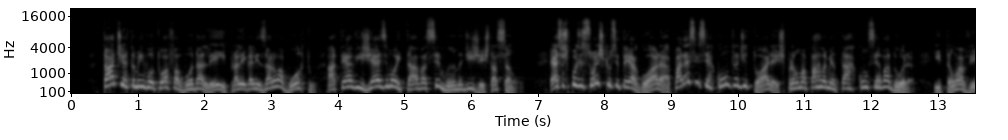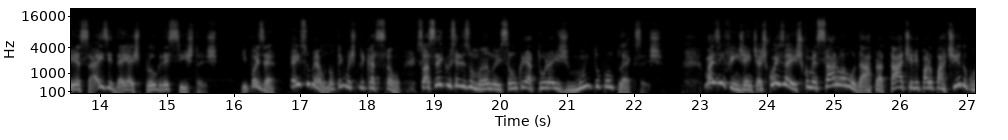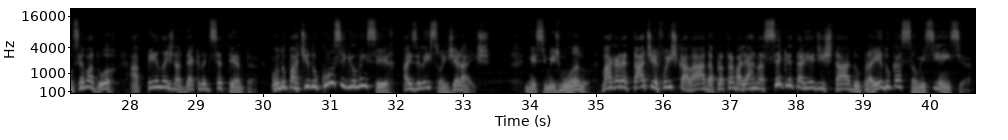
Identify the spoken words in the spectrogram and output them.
Thatcher também votou a favor da lei para legalizar o aborto até a 28ª semana de gestação. Essas posições que eu citei agora parecem ser contraditórias para uma parlamentar conservadora e tão avessa às ideias progressistas. E pois é, é isso mesmo, não tem uma explicação. Só sei que os seres humanos são criaturas muito complexas. Mas enfim, gente, as coisas começaram a mudar para Thatcher e para o Partido Conservador apenas na década de 70, quando o partido conseguiu vencer as eleições gerais. Nesse mesmo ano, Margaret Thatcher foi escalada para trabalhar na Secretaria de Estado para Educação e Ciência.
